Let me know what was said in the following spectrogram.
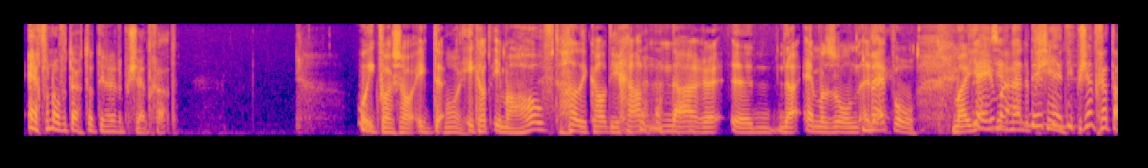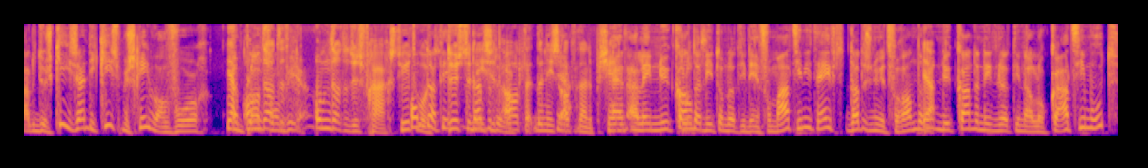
echt van overtuigd dat hij naar de patiënt gaat. Oh, ik was al. Ik, Mooi. ik had in mijn hoofd had ik al die gaat naar, eh, eh, naar Amazon en Nee. Apple. Maar jij Nee, zegt maar naar de die- patiënt. Die, patiënt gaat daar dus kiezen. En die kiest misschien wel voor ja, een platform. omdat, het, omdat het dus vraag gestuurd Omdat wordt. hij- dus dan is het altijd, dan is het Ja. altijd naar de patiënt. En alleen nu kan Klopt. dat niet omdat hij de informatie niet heeft. Dat is nu het veranderen. Ja. Nu kan het niet omdat hij naar locatie moet.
